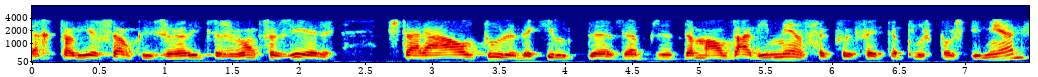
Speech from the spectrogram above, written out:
a retaliação que os israelitas vão fazer estará à altura daquilo da, da, da maldade imensa que foi feita pelos palestinianos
